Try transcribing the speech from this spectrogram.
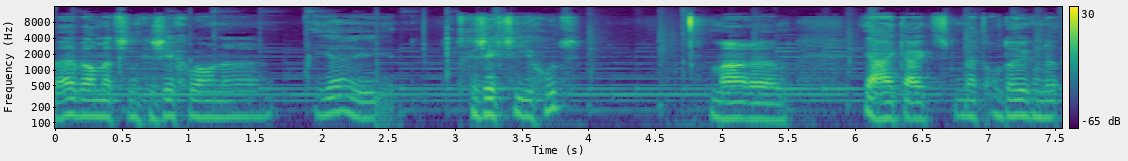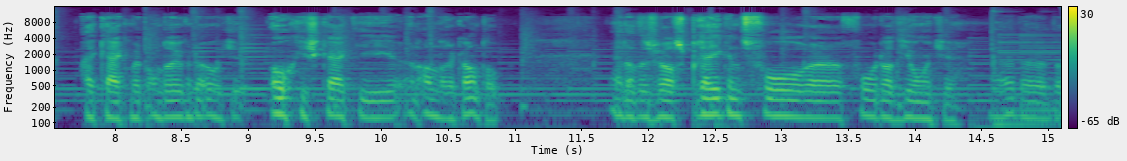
Uh, wel met zijn gezicht gewoon, uh, het gezicht zie je goed. Maar ja, hij kijkt met ondeugende, hij kijkt met ondeugende oogjes, oogjes kijkt hij een andere kant op. En dat is wel sprekend voor, voor dat jongetje. De, de,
